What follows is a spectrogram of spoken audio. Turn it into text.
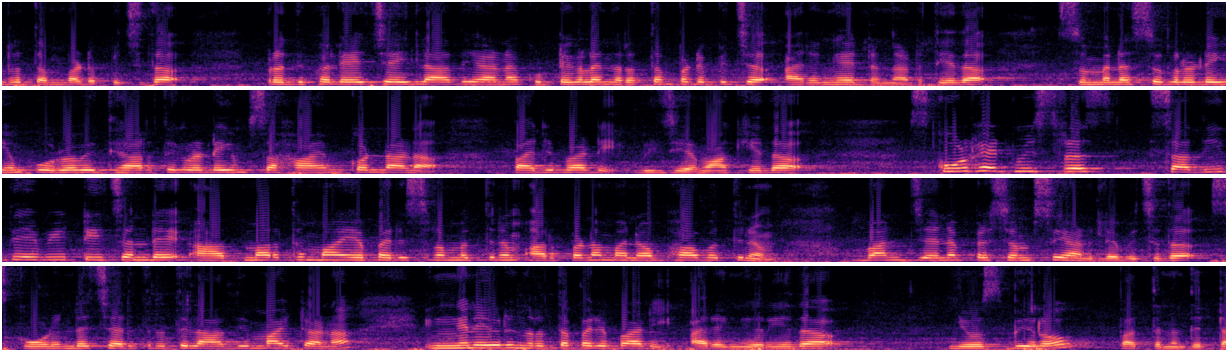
നൃത്തം പഠിപ്പിച്ചത്. പ്രതിഫലേച്ചയില്ലാതെയാണ് കുട്ടികളെ നൃത്തം പഠിപ്പിച്ച് അരങ്ങേറ്റം നടത്തിയത്. സുമനസ്സുകളുടെയും പൂർവ വിദ്യാർത്ഥികളുടെയും സഹായം കൊണ്ടാണ് പരിപാടി വിജയമാക്കിയത്. സ്കൂൾ ഹെഡ് മിസ്ട്രസ് സതീദേവി ടീച്ചറിന്റെ ആത്മാർത്ഥമായ പരിശ്രമത്തിനും അർപ്പണ മനോഭാവത്തിനും വൻ ജനപ്രശംസയാണ് ലഭിച്ചത്. സ്കൂളിന്റെ ചരിത്രത്തിൽ ആദ്യമായിട്ടാണ് ഇങ്ങനെയൊരു നൃത്ത പരിപാടി അരങ്ങേറിയത്. News bureau Pathanamthitta.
